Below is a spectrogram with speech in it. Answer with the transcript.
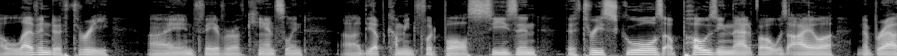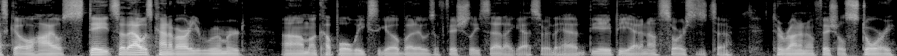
11 to three uh, in favor of canceling uh, the upcoming football season. The three schools opposing that vote was Iowa, Nebraska, Ohio State. So that was kind of already rumored um, a couple of weeks ago, but it was officially said, I guess, or they had the AP had enough sources to to run an official story.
